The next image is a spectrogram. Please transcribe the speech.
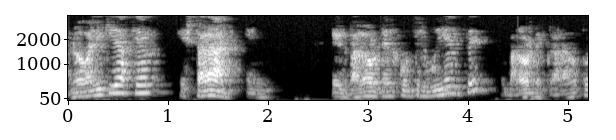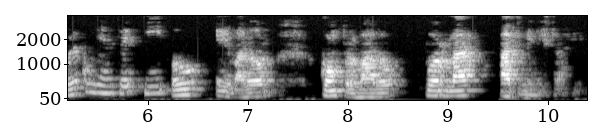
nueva liquidación estarán en el valor del contribuyente, el valor declarado por el contribuyente y o el valor comprobado por la administración.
